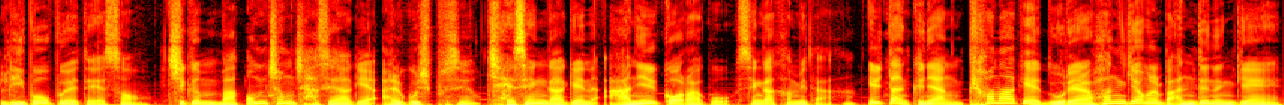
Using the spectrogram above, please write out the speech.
리버브에 대해서 지금 막 엄청 자세하게 알고 싶으세요? 제 생각엔 아닐 거라고 생각합니다. 일단 그냥 편하게 노래할 환경을 만드는 게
